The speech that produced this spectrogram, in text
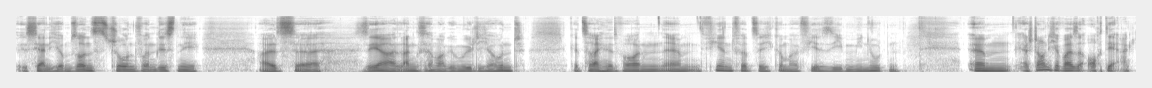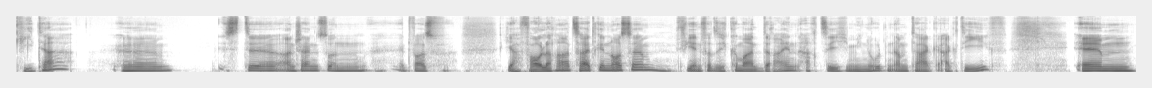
ist ja nicht umsonst schon von Disney als äh, sehr langsamer, gemütlicher Hund gezeichnet worden. Ähm, 44,47 Minuten. Ähm, erstaunlicherweise auch der Akita äh, ist äh, anscheinend so ein etwas ja, faulerer Zeitgenosse. 44,83 Minuten am Tag aktiv. Ähm,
